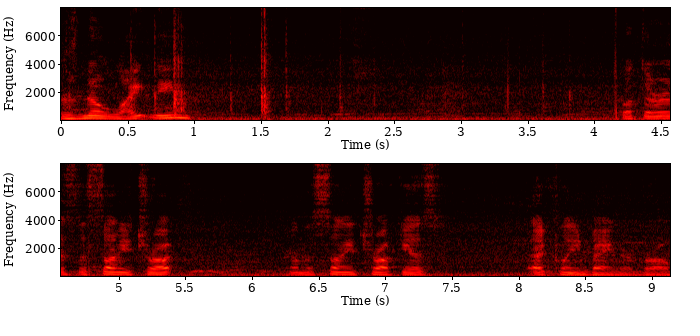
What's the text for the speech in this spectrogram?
There's no lightning. But there is the Sunny truck. And the Sunny truck is a clean banger, bro.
